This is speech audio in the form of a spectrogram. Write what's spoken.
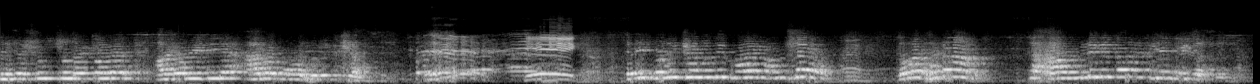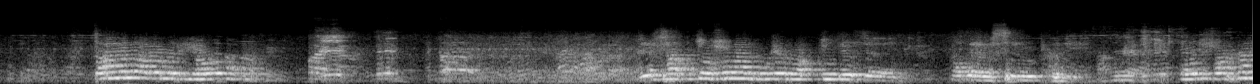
নিজে সুস্থ থাকতে হবে আগামী দিনে আরও বড় পরীক্ষা এই পরীক্ষার মধ্যে কয়েক অংশ তোমার যে আওয়ামী লীগের দ্বারা বিএনপি করছে তাহলে আমাদের কি হবে না যে ছাত্র সমাজ বুকে রক্ত দিয়েছে তাদের সেলুট করি সরকার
